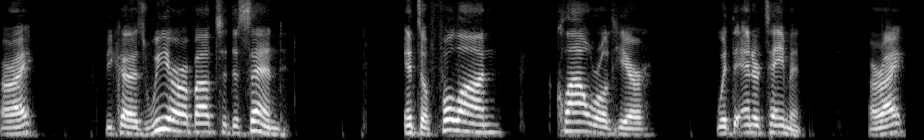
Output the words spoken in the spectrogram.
All right. Because we are about to descend into full on clown world here with the entertainment. All right.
